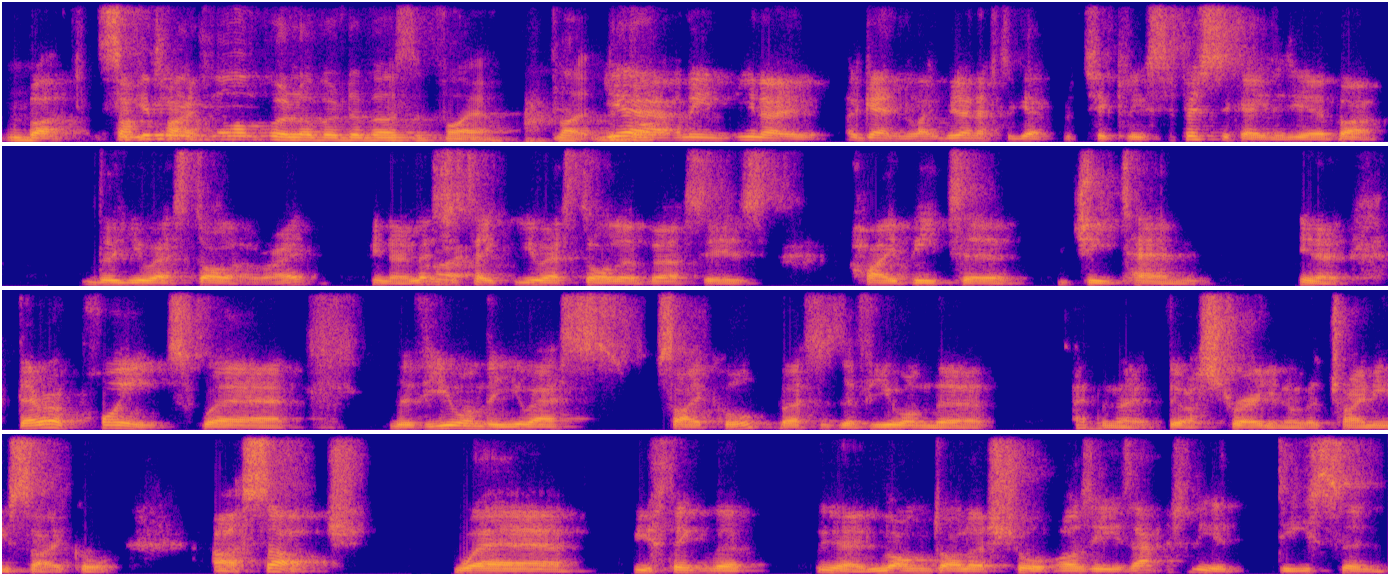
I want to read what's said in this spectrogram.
Mm-hmm. But sometimes, give me an example of a diversifier. Like yeah, I mean, you know, again, like we don't have to get particularly sophisticated here, but the US dollar, right? You know, let's right. just take US dollar versus high beta G10. You know, there are points where the view on the US cycle versus the view on the I don't know the Australian or the Chinese cycle are such where you think that you know long dollar short Aussie is actually a decent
